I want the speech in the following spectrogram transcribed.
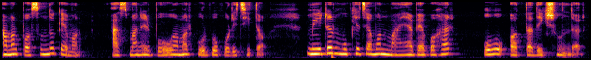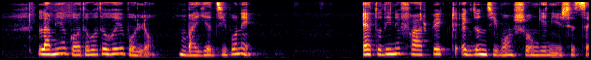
আমার পছন্দ কেমন? আসমানের বউ আমার পূর্ব পরিচিত। মেয়েটার মুখে যেমন মায়া ব্যবহার ও অত্যাধিক সুন্দর। লামিয়া গদগদ হয়ে বলল বাইয়ার জীবনে এতদিনে পারফেক্ট একজন জীবন সঙ্গী নিয়ে এসেছে।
